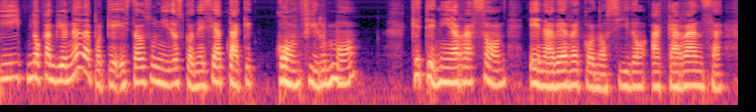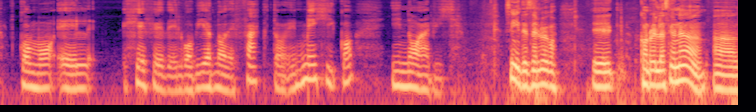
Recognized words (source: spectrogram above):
Y no cambió nada porque Estados Unidos con ese ataque confirmó que tenía razón en haber reconocido a Carranza como el jefe del gobierno de facto en México y no a Villa. Sí, desde luego. Eh, con relación a,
